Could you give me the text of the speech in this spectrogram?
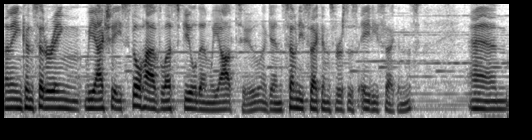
I mean, considering we actually still have less fuel than we ought to, again, 70 seconds versus 80 seconds, and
